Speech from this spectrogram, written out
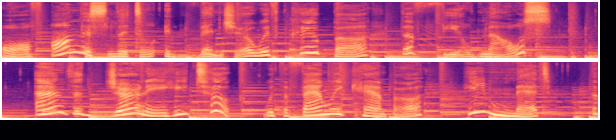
off on this little adventure with Cooper, the field mouse, and the journey he took with the family camper, he met the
